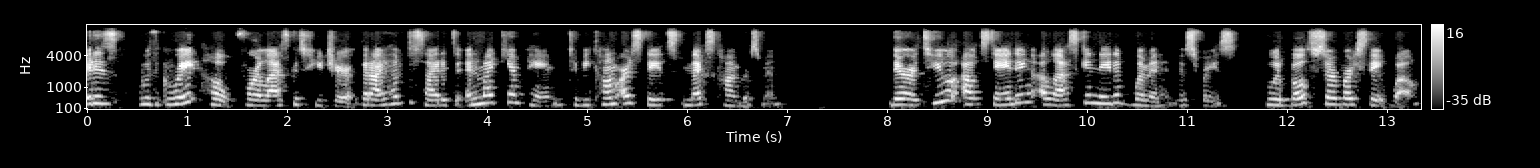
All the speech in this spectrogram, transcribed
It is with great hope for Alaska's future that I have decided to end my campaign to become our state's next congressman. There are two outstanding Alaskan Native women in this race who would both serve our state well,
